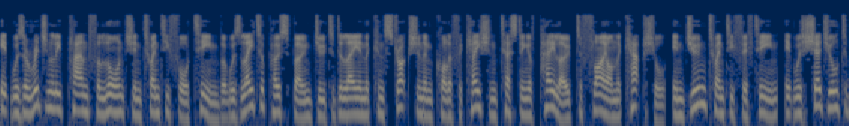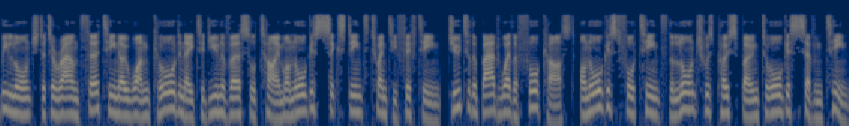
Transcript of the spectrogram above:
It was originally planned for launch in 2014 but was later postponed due to delay in the construction and qualification testing of payload to fly on the capsule. In June 2015, it was scheduled to be launched at around 1301 Coordinated Universal Time on August 16, 2015. Due to the bad weather forecast, on August 14 the launch was postponed to August 17,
